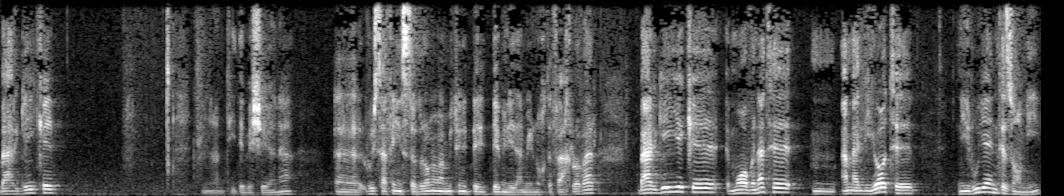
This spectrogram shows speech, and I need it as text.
برگه ای که نمی‌دونم دیده بشه یا نه روی صفحه اینستاگرام من می‌تونید ببینید امیر نقطه فخرآور. برگه ایه که معاونت عملیات نیروی انتظامی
